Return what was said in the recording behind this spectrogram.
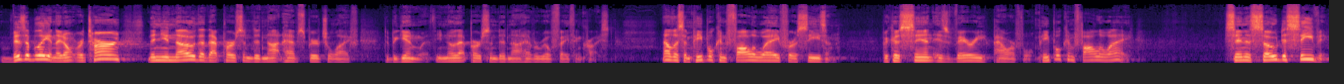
visibly and they don't return, then you know that that person did not have spiritual life to begin with. You know that person did not have a real faith in Christ. Now, listen, people can fall away for a season. because sin is very powerful. People can fall away. Sin is so deceiving.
